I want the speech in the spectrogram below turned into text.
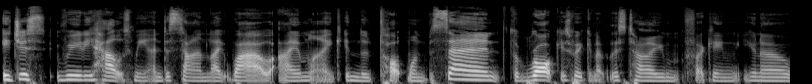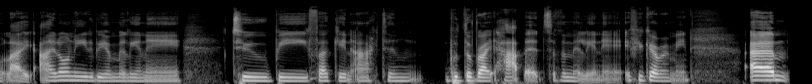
it just really helps me understand like wow i am like in the top 1% the rock is waking up this time fucking you know like i don't need to be a millionaire to be fucking acting with the right habits of a millionaire if you get what i mean. Um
